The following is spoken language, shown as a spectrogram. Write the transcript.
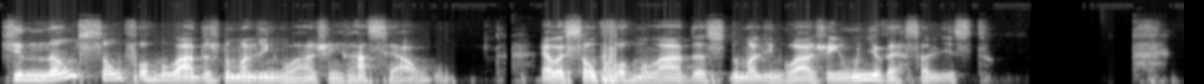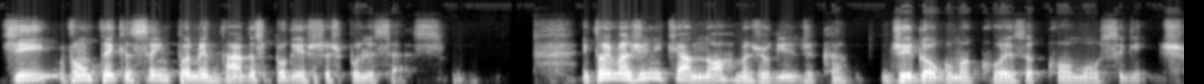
que não são formuladas numa linguagem racial, elas são formuladas numa linguagem universalista, que vão ter que ser implementadas por estes policiais. Então imagine que a norma jurídica diga alguma coisa como o seguinte:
